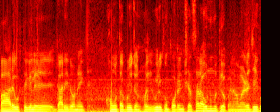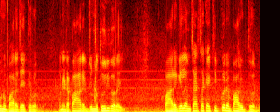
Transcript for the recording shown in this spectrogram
পাহাড়ে উঠতে গেলে গাড়ির অনেক ক্ষমতা প্রয়োজন হয় ওই রকম পটেনশিয়াল ছাড়া অনুমতিও পায় না। আমার এটা যে কোনো পাহাড়ে যাইতে পারব। মানে এটা পাহাড়ের জন্য তৈরি করাই। পাহাড়ে গেলে আমি চার চাকায় চিপ করে পাহাড় উঠতে পারব।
